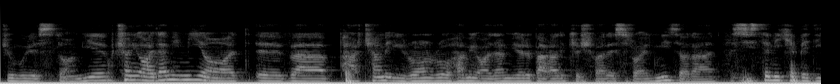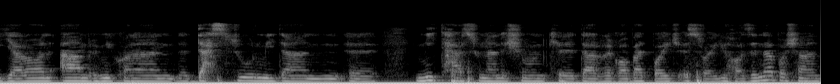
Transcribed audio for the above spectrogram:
جمهوری اسلامی چون آدمی میاد و پرچم ایران رو همین آدم میاره بغل کشور اسرائیل می‌ذارن سیستمی که به دیگران امر می‌کنن دستور میدن میترسوننشون که در رقابت با هیچ اسرائیلی حاضر نباشن.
